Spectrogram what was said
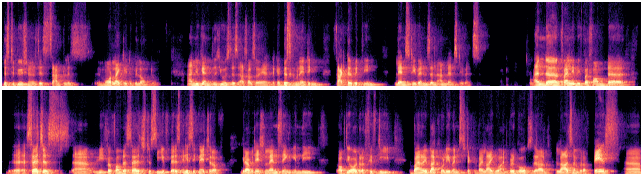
distributions this sample is more likely to belong to. And you can use this as also a, like a discriminating factor between lensed events and unlensed events. And uh, finally, we performed uh, uh, searches. Uh, we performed a search to see if there is any signature of gravitational lensing in the of the order of 50 binary black hole events detected by LIGO and Virgo. So there are a large number of pairs. Uh,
